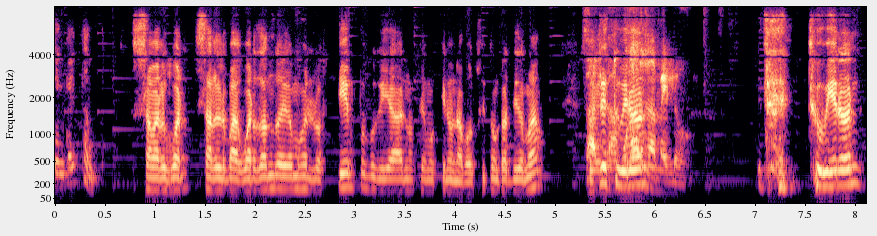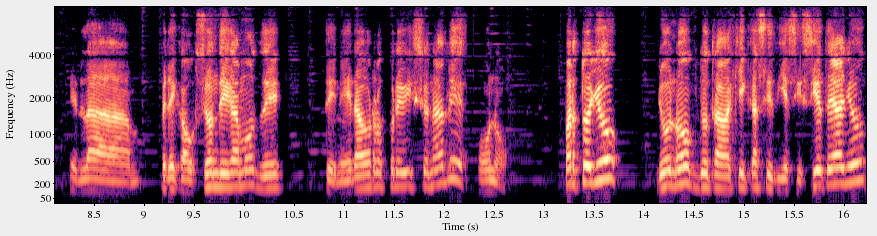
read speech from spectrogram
y tanto. Salvaguardando, digamos, en los tiempos, porque ya nos tenemos que ir a una pausita un ratito más. Ustedes tuvieron, tuvieron la precaución, digamos, de tener ahorros previsionales o no. Parto yo, yo no, yo trabajé casi 17 años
